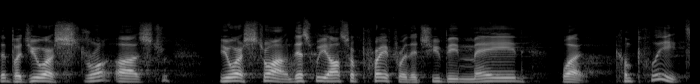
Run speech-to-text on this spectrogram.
that, but you are strong. Uh, str- you are strong. This we also pray for, that you be made what? Complete.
